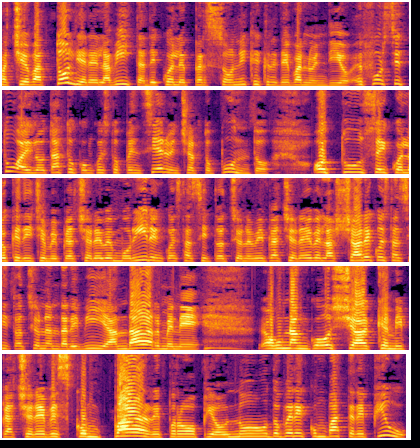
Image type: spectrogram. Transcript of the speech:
faceva togliere la vita di quelle persone che credevano in Dio. E forse tu hai lottato con questo pensiero in un certo punto. O tu sei quello che dice mi piacerebbe morire in questa situazione mi piacerebbe lasciare questa situazione andare via andarmene. Ho un'angoscia che mi piacerebbe scompare proprio non dover combattere più.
